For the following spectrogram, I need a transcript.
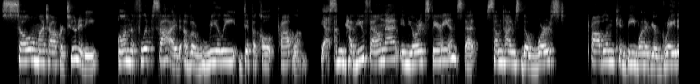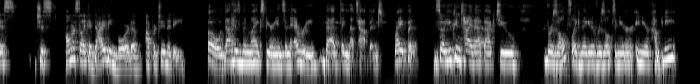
so much opportunity on the flip side of a really difficult problem. Yes. I mean, have you found that in your experience that sometimes the worst problem can be one of your greatest, just almost like a diving board of opportunity? oh, that has been my experience in every bad thing that's happened. Right. But so you can tie that back to results like negative results in your in your company.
